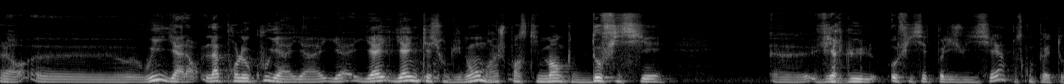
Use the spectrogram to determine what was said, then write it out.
alors euh, oui, alors là pour le coup, il y a, une question du nombre. Hein. Je pense qu'il manque d'officiers, euh, virgule, officiers de police judiciaire, parce qu'on peut être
